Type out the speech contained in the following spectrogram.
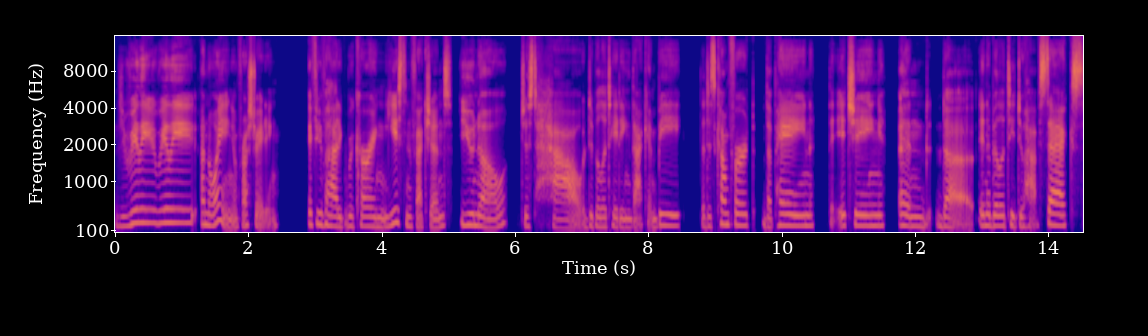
really, really annoying and frustrating. If you've had recurring yeast infections, you know just how debilitating that can be the discomfort, the pain, the itching, and the inability to have sex.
